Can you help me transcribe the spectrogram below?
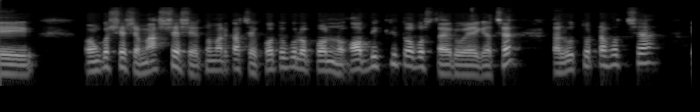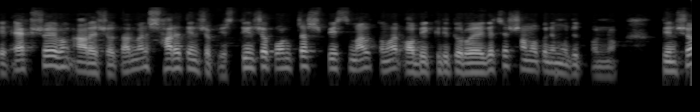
এই অঙ্ক শেষে, মাস শেষে তোমার কাছে কতগুলো পণ্য অবিকৃত অবস্থায় রয়ে গেছে? তাহলে উত্তরটা হচ্ছে একশো এবং আড়াইশো, তার মানে সাড়ে তিনশো পিস তিনশো পঞ্চাশ পিস মাল তোমার অবিকৃত রয়ে গেছে সমাপনী মজুত পণ্য। তিনশো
